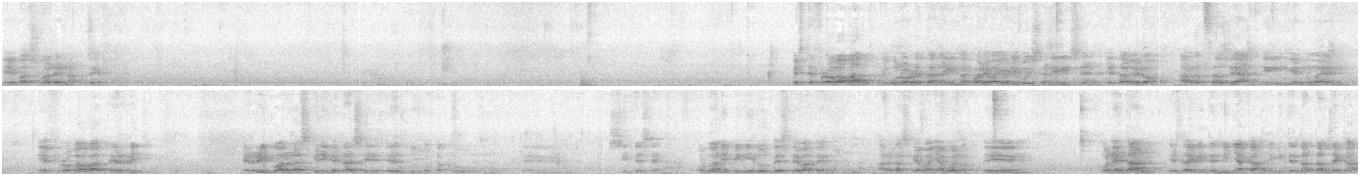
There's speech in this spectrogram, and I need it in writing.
e, basoaren artean. Beste froga bat, egun horretan egindako ere bai, hori goizen egin zen, eta gero, arratzaldean egin genuen e, froga bat herritik. Herriko argazkirik eta ez, ez dut topatu zitezen. Orduan ipini dut beste baten argazkia, baina bueno, e, honetan ez da egiten binaka, egiten da taldeka,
